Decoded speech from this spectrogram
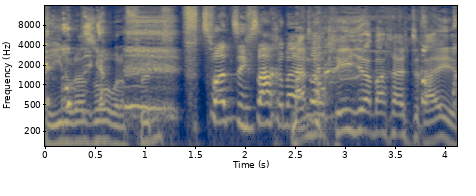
10 oder so oder 5. 20 Sachen, Alter. Mann, okay, jeder macht halt drei.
